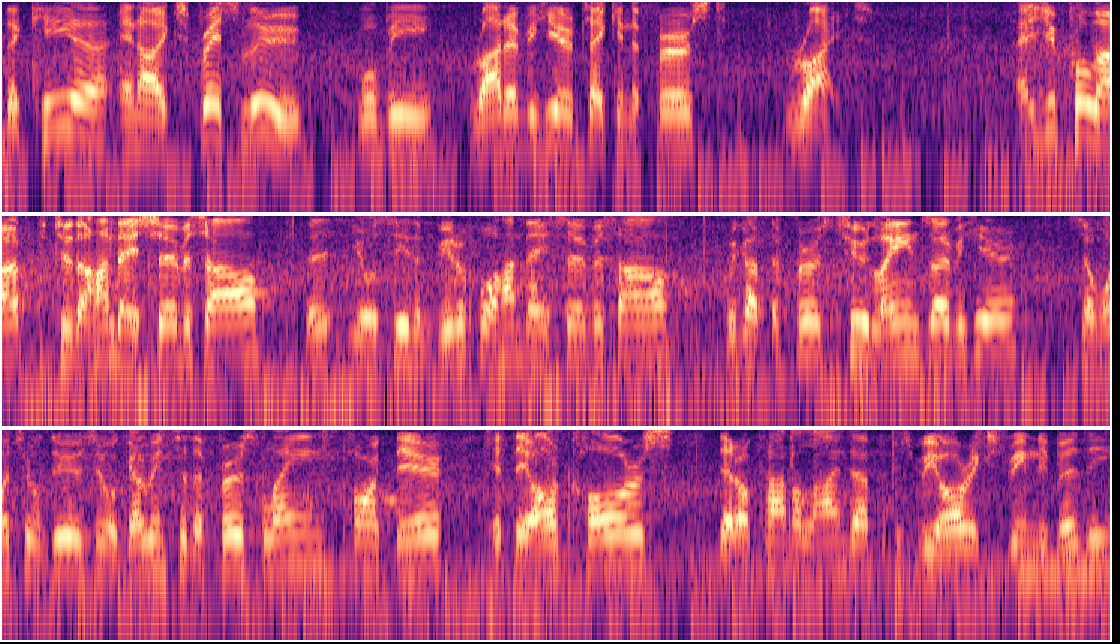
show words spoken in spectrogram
the Kia and our Express Lube will be right over here taking the first right. As you pull up to the Hyundai service aisle, you'll see the beautiful Hyundai service aisle. We got the first two lanes over here. So what you'll do is you'll go into the first lane, park there. If there are cars that are kind of lined up because we are extremely busy,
